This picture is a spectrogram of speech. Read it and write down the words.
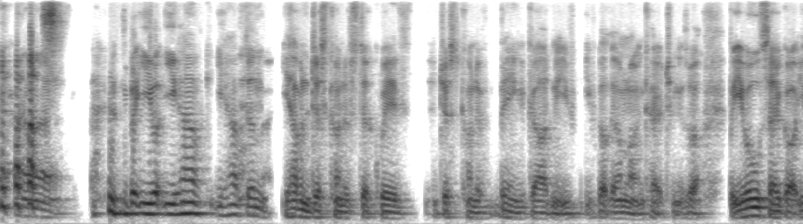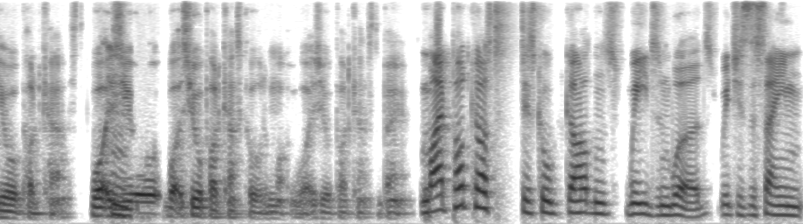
Uh, but you you have you have done that. You haven't just kind of stuck with just kind of being a gardener. You've you've got the online coaching as well, but you've also got your podcast. What is mm. your what's your podcast called, and what what is your podcast about? My podcast is called Gardens, Weeds, and Words, which is the same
